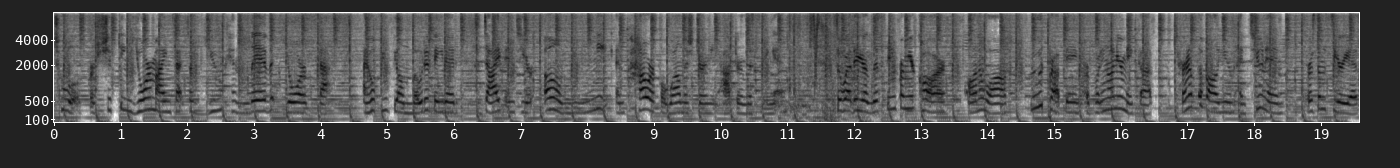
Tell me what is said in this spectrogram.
tools for shifting your mindset so you can live your best. I hope you feel motivated to dive into your own unique and powerful wellness journey after listening in. So, whether you're listening from your car, on a walk, food prepping, or putting on your makeup, turn up the volume and tune in for some serious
